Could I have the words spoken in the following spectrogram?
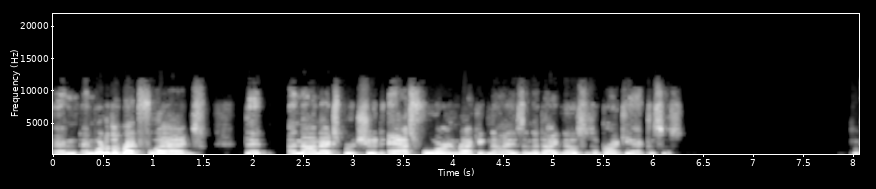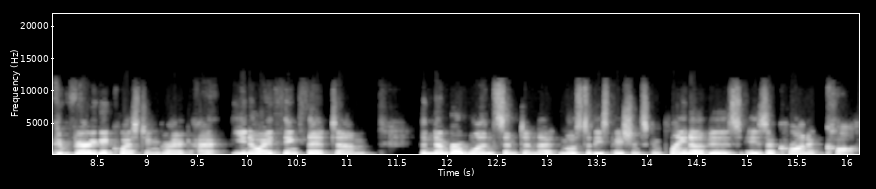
and and what are the red flags that a non-expert should ask for and recognize in the diagnosis of bronchiectasis? Very good question, Greg. I, you know, I think that um, the number one symptom that most of these patients complain of is is a chronic cough,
